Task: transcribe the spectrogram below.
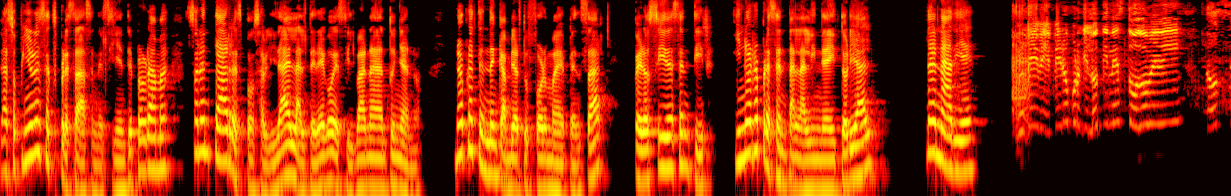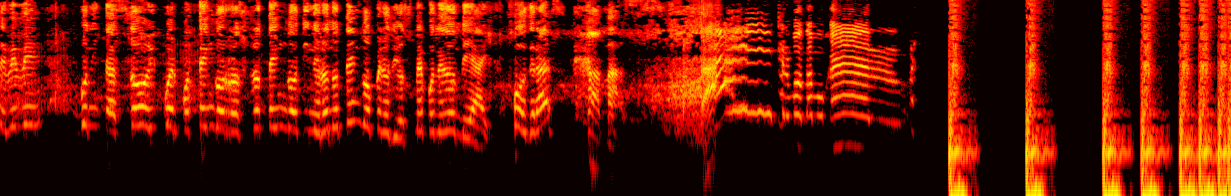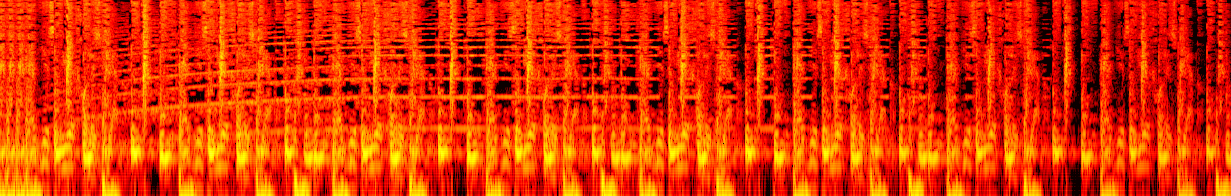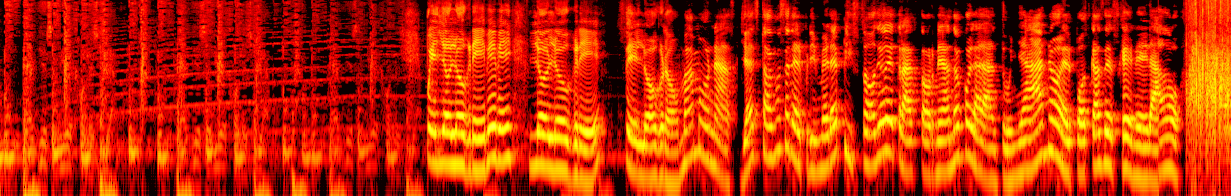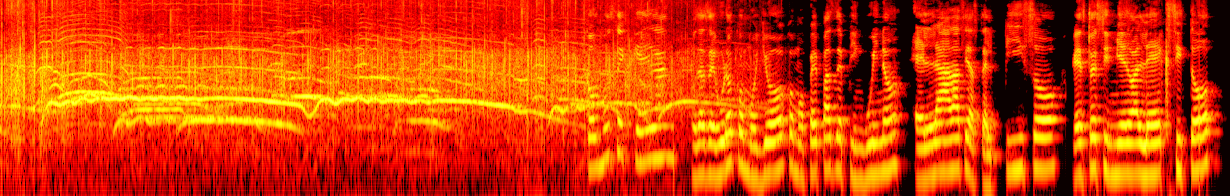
Las opiniones expresadas en el siguiente programa son entera responsabilidad del alter ego de Silvana Antuñano. No pretenden cambiar tu forma de pensar, pero sí de sentir, y no representan la línea editorial de nadie. Lo logré, bebé, lo logré. Se logró, mamonas. Ya estamos en el primer episodio de Trastorneando con la Dantuñano, el podcast desgenerado. ¿Cómo se quedan? Os aseguro como yo, como pepas de pingüino, heladas y hasta el piso. Esto es sin miedo al éxito.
